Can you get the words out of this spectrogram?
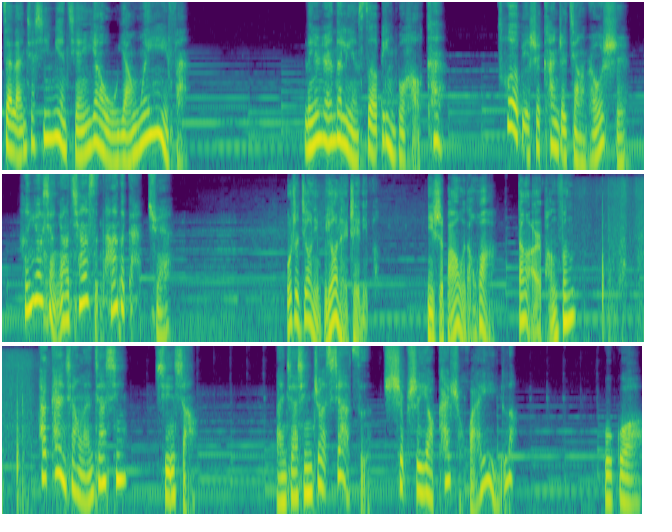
在蓝嘉欣面前耀武扬威一番。林然的脸色并不好看，特别是看着蒋柔时，很有想要掐死他的感觉。不是叫你不要来这里吗？你是把我的话当耳旁风？他看向蓝嘉欣，心想：蓝嘉欣这下子是不是要开始怀疑了？不过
